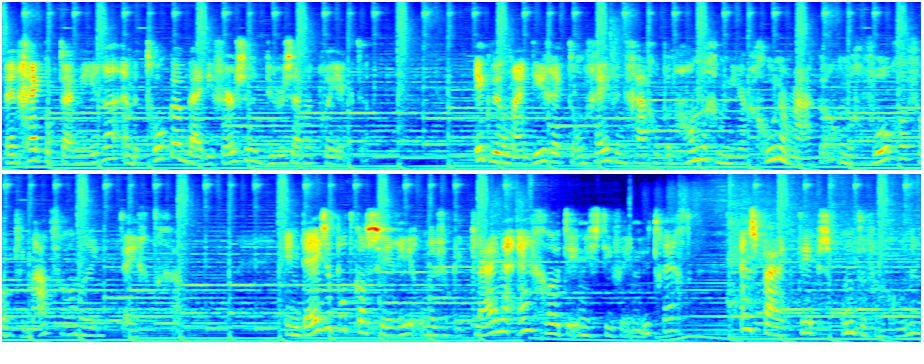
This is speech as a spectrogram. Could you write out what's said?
ben gek op tuinieren en betrokken bij diverse duurzame projecten. Ik wil mijn directe omgeving graag op een handige manier groener maken om de gevolgen van klimaatverandering tegen te gaan. In deze podcastserie onderzoek ik kleine en grote initiatieven in Utrecht en spaar ik tips om te vergroenen.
